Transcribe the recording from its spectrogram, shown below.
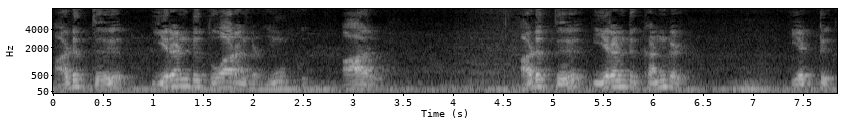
அடுத்து இரண்டு துவாரங்கள் மூக்கு ஆறு. அடுத்து இரண்டு கண்கள் எட்டு.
